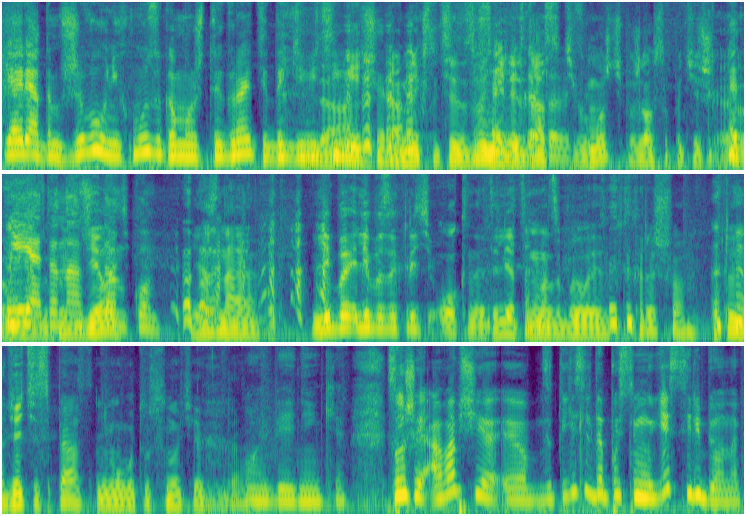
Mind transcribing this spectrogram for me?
Я рядом живу, у них музыка может играть и до 9 Да. вечера. Да, мне, кстати, они звонили, готовятся. здравствуйте, вы можете, пожалуйста, потише э, Это не я, это наш сделать?» домком. Я знаю. Либо, либо закрыть окна, это летом у нас было. Я говорю, Хорошо. А Тут дети спят, не могут уснуть. Я говорю, да. Ой, бедненькие. Слушай, а вообще, э, если, допустим, есть ребенок,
